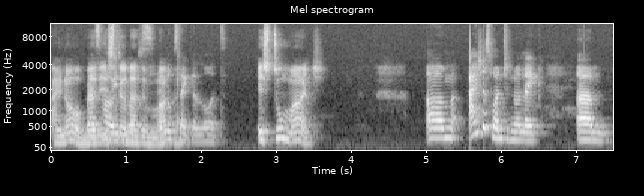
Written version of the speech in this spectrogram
I know, but That's it still it doesn't matter. It looks like a lot. it's too much. Um, I just want to know, like, um,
